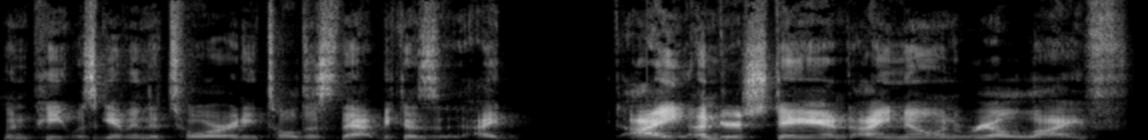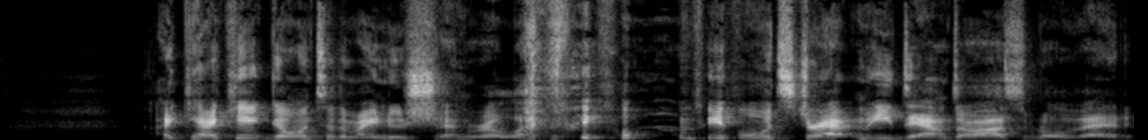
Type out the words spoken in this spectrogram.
when Pete was giving the tour and he told us that because I, I understand. I know in real life, I can't, I can't go into the minutia in real life. People, people would strap me down to a hospital bed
